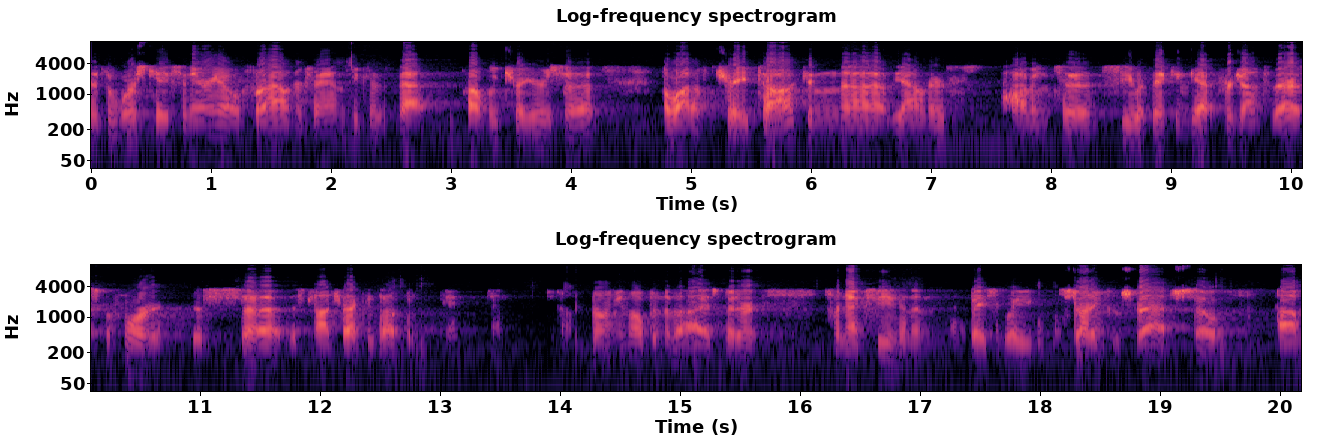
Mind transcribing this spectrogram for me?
is the worst case scenario for Islander fans because that probably triggers uh, a lot of trade talk and uh, the Islanders having to see what they can get for John Tavares before this uh, this contract is up and, and, and you know, throwing him open to the highest bidder for next season and, and basically starting from scratch. So um,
